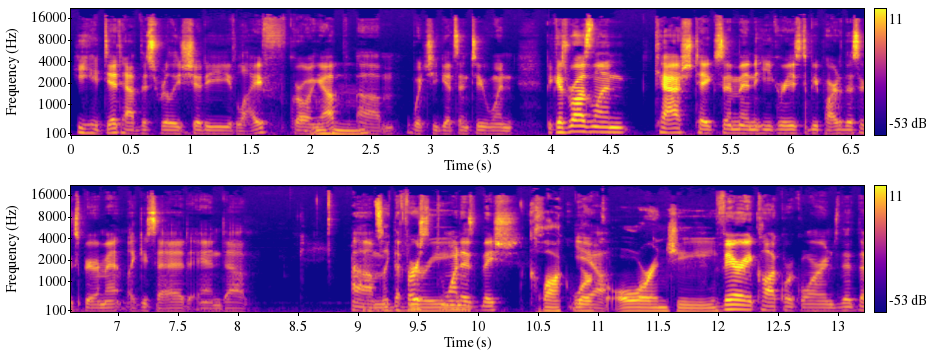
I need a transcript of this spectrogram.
he did have this really shitty life growing Mhm. up um, which he gets into when because Rosalind Cash takes him and he agrees to be part of this experiment like you said and uh, um, like, the first one is they sh- clockwork Yeah. orangey very Clockwork Orange. The, the,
